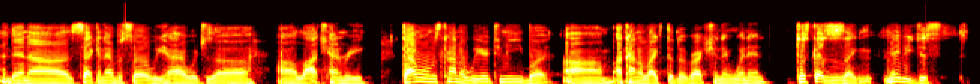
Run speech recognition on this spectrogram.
And then uh second episode we had which is uh, uh Henry. That one was kind of weird to me, but um I kind of liked the direction it went in. Just because it's like maybe just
